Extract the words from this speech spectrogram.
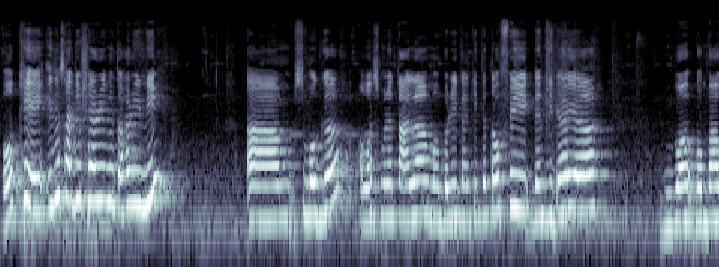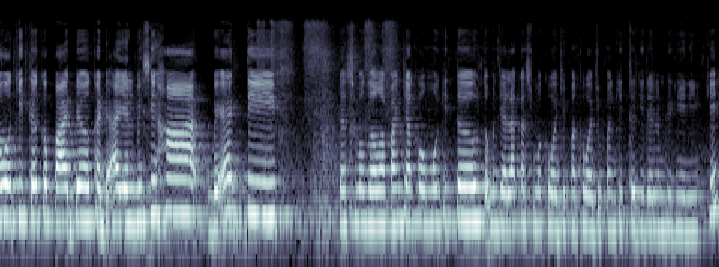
Okay, itu saja sharing untuk hari ini um, semoga Allah SWT memberikan kita taufik dan hidayah membawa kita kepada keadaan yang lebih sihat, lebih aktif dan semoga Allah panjangkan umur kita untuk menjalankan semua kewajipan-kewajipan kita di dalam dunia ini. Okay?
